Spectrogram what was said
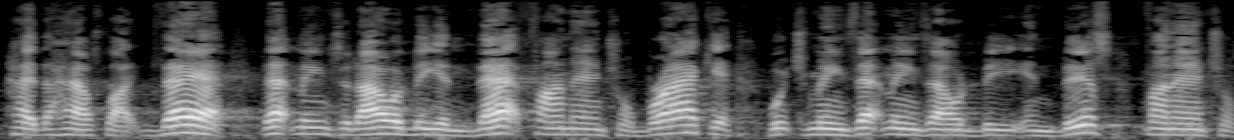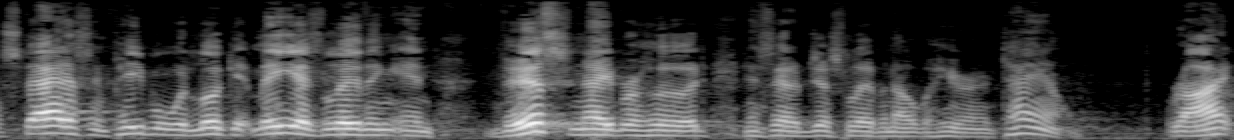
had the house like that, that means that I would be in that financial bracket, which means that means I would be in this financial status, and people would look at me as living in this neighborhood instead of just living over here in town. Right?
